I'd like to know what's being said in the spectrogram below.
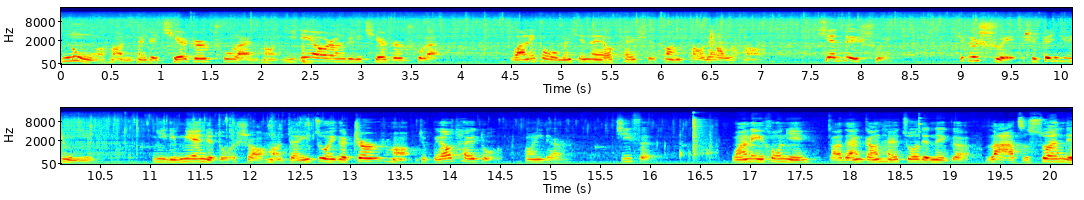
弄了哈，你看这茄汁儿出来哈，一定要让这个茄汁儿出来。完了以后，我们现在要开始放调料了哈。先兑水，这个水是根据你你的面的多少哈，等于做一个汁儿哈，就不要太多，放一点鸡粉。完了以后呢，把咱刚才做的那个辣子蒜的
